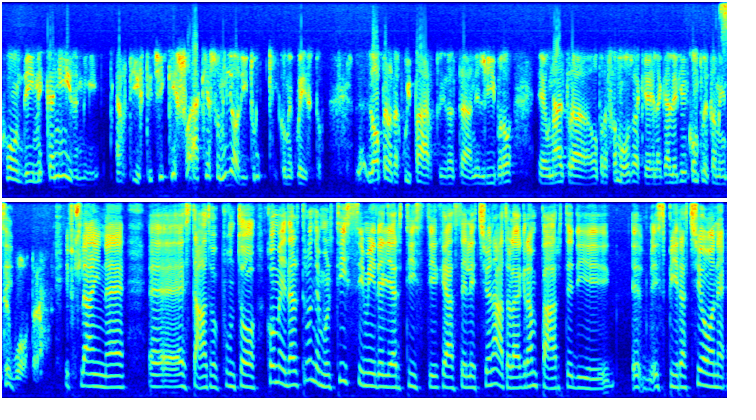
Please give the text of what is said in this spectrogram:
con dei meccanismi artistici che, so, che assomigliano a dei trucchi come questo. L'opera da cui parto in realtà nel libro è un'altra opera famosa che è la galleria completamente sì. vuota. Yves Klein è, è, stato appunto come d'altronde moltissimi degli artisti che ha selezionato la gran parte di eh, ispirazione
